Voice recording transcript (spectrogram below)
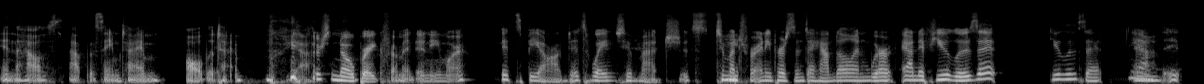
in the house at the same time all the time. Yeah. There's no break from it anymore. It's beyond. It's way too much. It's too Yeah. much for any person to handle. And we're and if you lose it, you lose it. Yeah. and it,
